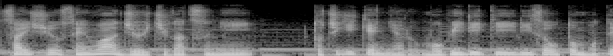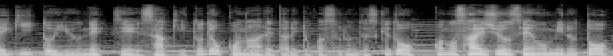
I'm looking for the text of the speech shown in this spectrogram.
最終戦は11月に栃木県にあるモビリティリゾートモテギというね、サーキットで行われたりとかするんですけど、この最終戦を見ると、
